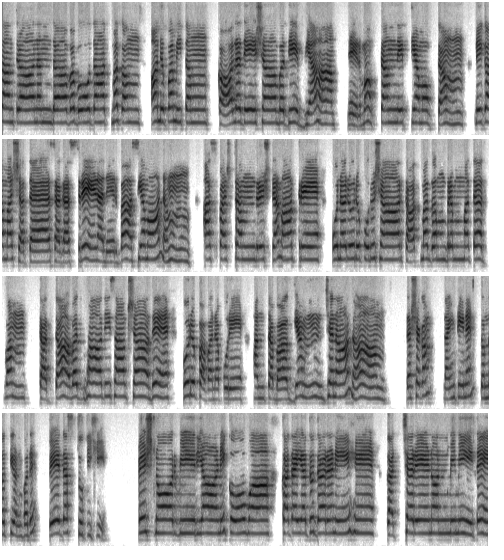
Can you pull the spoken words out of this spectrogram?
सान्त्रानन्दावबोधात्मकम् अनुपमितं कालदेशादिव्या निर्मुक्तं नित्यमुक्तं निगमशतसहस्रेण निर्भास्यमानम् अस्पष्टं दृष्टमात्रे புனருரு புருஷார்த்தாத்மகம் பிரம்ம தத்வம் தத்தாவத்வாதி சாட்சாத் குரு பவனபுரே அந்த பாக்யம் ஜனானாம். தசகம் நைன்டி நைன் தொண்ணூத்தி ஒன்பது வேதஸ்துதிகி விஷ்ணோர்வீரியாணி கோவா கதயது தரணேः கச்சரேணொன்மிமீதே.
